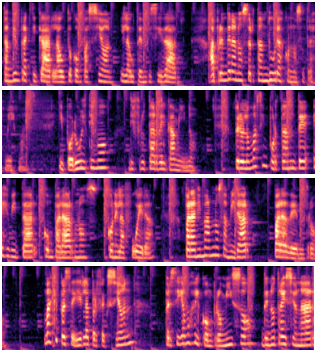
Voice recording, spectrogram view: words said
también practicar la autocompasión y la autenticidad, aprender a no ser tan duras con nosotras mismas y por último, disfrutar del camino. Pero lo más importante es evitar compararnos con el afuera para animarnos a mirar para adentro. Más que perseguir la perfección, persigamos el compromiso de no traicionar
